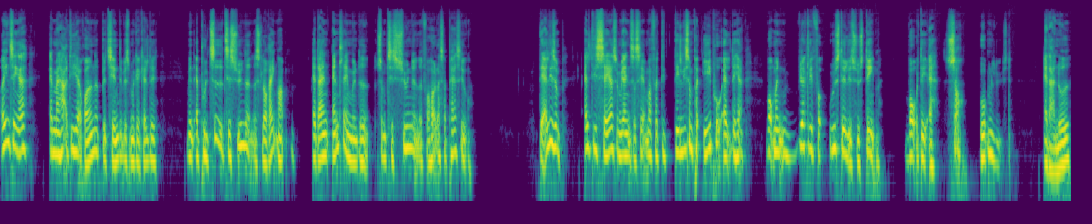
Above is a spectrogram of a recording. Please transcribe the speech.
Og en ting er, at man har de her rødne betjente, hvis man kan kalde det, men at politiet til synligheden slår ring om dem, at der er en anklagemyndighed, som til synligheden forholder sig passiv. Det er ligesom alle de sager, som jeg interesserer mig for, det, det er ligesom på EPO alt det her, hvor man virkelig får udstillet et system, hvor det er så åbenlyst, at der er noget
